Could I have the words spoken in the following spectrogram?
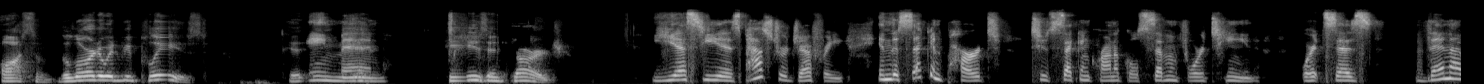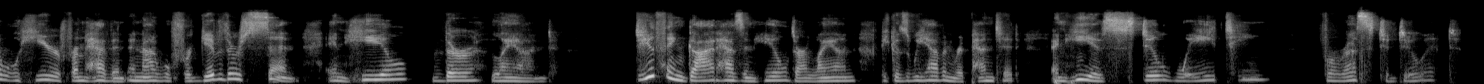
awesome. The Lord would be pleased. It, Amen. He's in charge. Yes, he is. Pastor Jeffrey, in the second part to Second Chronicles 7:14, where it says, Then I will hear from heaven, and I will forgive their sin and heal their land. Do you think God hasn't healed our land because we haven't repented and He is still waiting for us to do it?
